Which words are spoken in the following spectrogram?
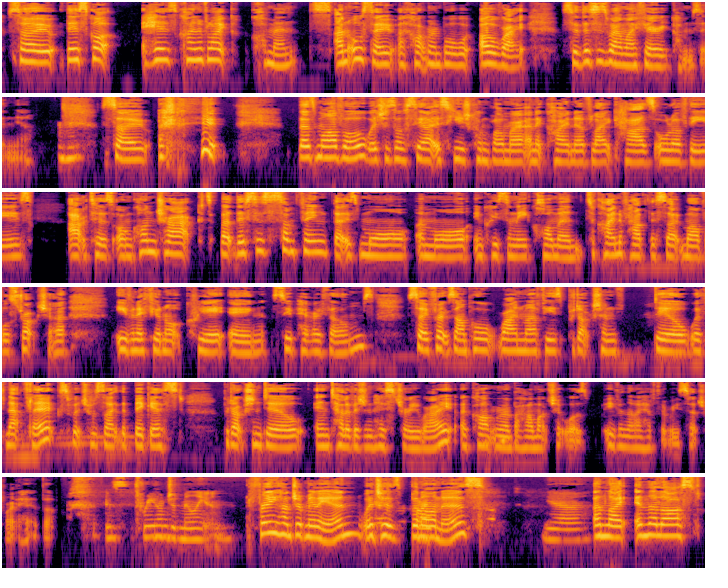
So this got his kind of like comments, and also I can't remember. What, oh, right. So this is where my theory comes in. Yeah. Mm-hmm. So there's Marvel, which is obviously like this huge conglomerate, and it kind of like has all of these actors on contract. But this is something that is more and more increasingly common to kind of have this like Marvel structure, even if you're not creating superhero films. So, for example, Ryan Murphy's production deal with Netflix, which was like the biggest production deal in television history, right? I can't mm-hmm. remember how much it was, even though I have the research right here, but it's 300 million 300 million, which is bananas. yeah And like in the last,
